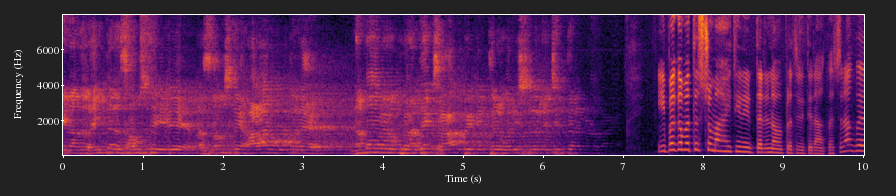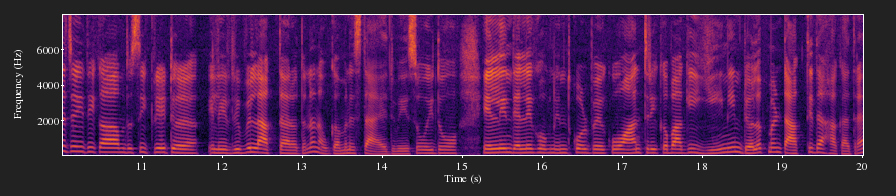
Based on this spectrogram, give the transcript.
ಏನದು ರೈತರ ಸಂಸ್ಥೆ ಇದೆ, ಆ ಸಂಸ್ಥೆ ಹಾಳಾಗಿ ಹೋಗ್ತದೆ ನಮ್ಮವರ ಒಬ್ರು ಅಧ್ಯಕ್ಷ ಆಗ್ಬೇಕಂತ ವರಿಷ್ಠರಲ್ಲಿ ಚಿಂತನೆ. ಈ ಬಗ್ಗೆ ಮತ್ತಷ್ಟು ಮಾಹಿತಿ ನೀಡ್ತಾರೆ ನಮ್ಮ ಪ್ರತಿನಿಧಿ ನಾಗರಾಜ್. ನಾಗರಾಜ್ ಇದೀಗ ಒಂದು ಸೀಕ್ರೆಟ್ ಇಲ್ಲಿ ರಿವಿಲ್ ಆಗ್ತಾ ಇರೋದನ್ನು ನಾವು ಗಮನಿಸ್ತಾ ಇದ್ವಿ. ಸೊ ಇದು ಎಲ್ಲಿಂದ ಎಲ್ಲಿಗೆ ಹೋಗಿ ನಿಂತ್ಕೊಳ್ಬೇಕು, ಆಂತರಿಕವಾಗಿ ಏನೇನು ಡೆವಲಪ್ಮೆಂಟ್ ಆಗ್ತಿದೆ ಹಾಗಾದ್ರೆ?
